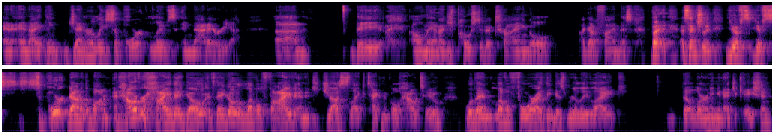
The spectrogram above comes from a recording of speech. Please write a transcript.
and and I think generally support lives in that area. Um, they, oh man, I just posted a triangle I got to find this. But essentially, you have you have support down at the bottom, and however high they go, if they go level five and it's just like technical how to, well then level four I think is really like the learning and education.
